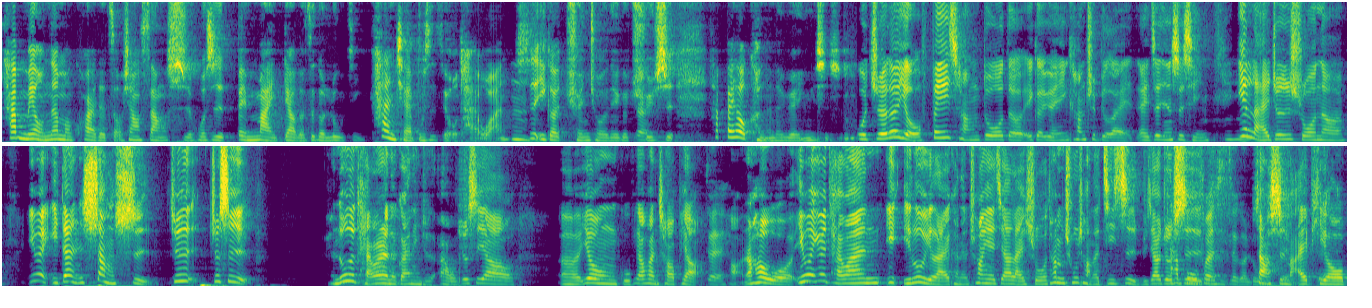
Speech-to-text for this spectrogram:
它没有那么快的走向上市或是被卖掉的这个路径，看起来不是只有台湾，是一个全球的一个趋势。它背后可能的原因是什么？我觉得有非常多的一个原因 contribute 来这件事情。一来就是说呢，因为一旦上市，就是就是很多的台湾人的观念就是啊，我就是要。呃，用股票换钞票，对，好。然后我因为因为台湾一一路以来，可能创业家来说，他们出场的机制比较就是部分是这个上市嘛 IPO，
